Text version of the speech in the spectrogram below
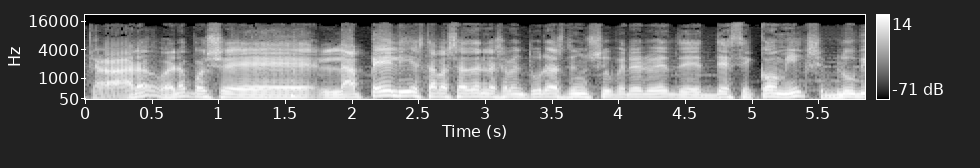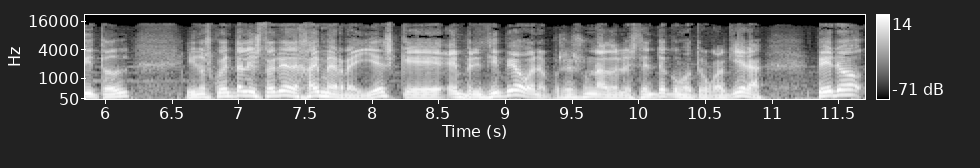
Claro, bueno, pues eh, la peli está basada en las aventuras de un superhéroe de DC Comics, Blue Beetle, y nos cuenta la historia de Jaime Reyes, que en principio, bueno, pues es un adolescente como otro cualquiera, pero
